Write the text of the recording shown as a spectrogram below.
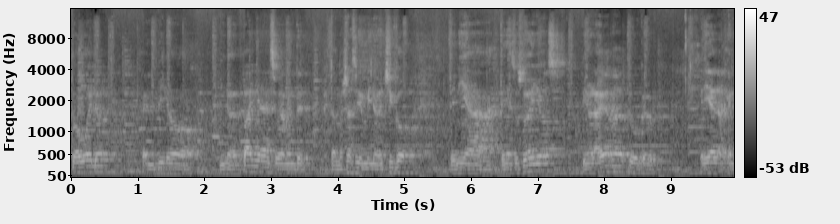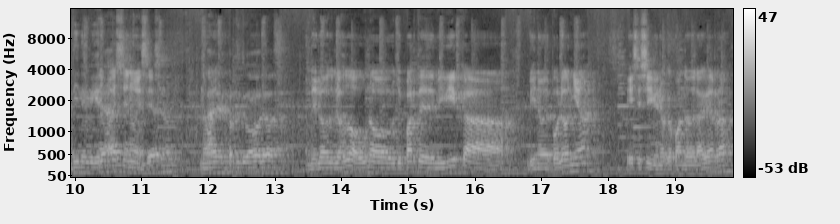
Tu abuelo, él vino, vino de España, seguramente estando allá, si bien vino de chico, tenía, tenía sus sueños, vino la guerra, tuvo que venir a la Argentina emigrar. No, ese no es ese. No. ah, parte de tu mamá. De los, de los dos, uno de parte de mi vieja vino de Polonia, ese sí vino escapando de la guerra,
